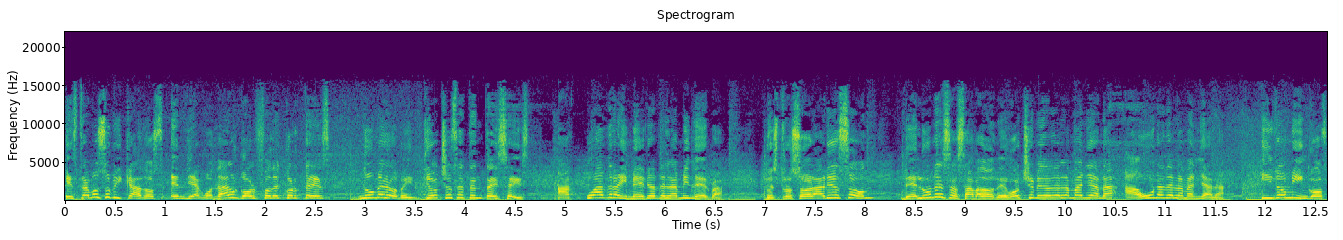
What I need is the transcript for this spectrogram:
Estamos ubicados en Diagonal Golfo de Cortés, número 2876, a cuadra y media de la Minerva. Nuestros horarios son de lunes a sábado de 8 y media de la mañana a 1 de la mañana y domingos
